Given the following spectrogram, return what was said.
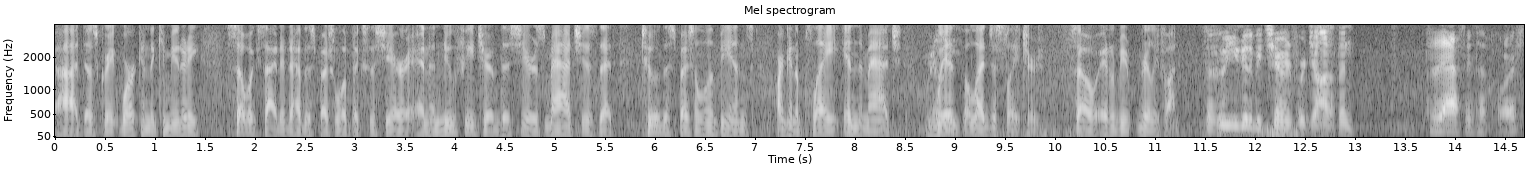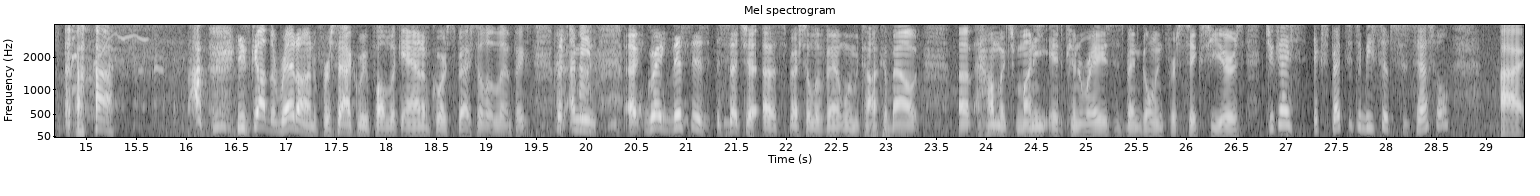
uh, does great work in the community. So excited to have the Special Olympics this year. And a new feature of this year's match is that two of the Special Olympians are going to play in the match really? with the legislature. So it'll be really fun. So who are you going to be cheering for, Jonathan? For the athletes, of course. He's got the red on for Sac Republic and, of course, Special Olympics. But I mean, uh, Greg, this is such a, a, special event when we talk about uh, how much money it can raise. It's been going for six years. Do you guys expect it to be so successful? Uh,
